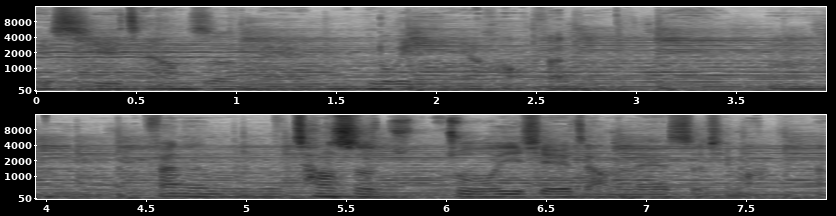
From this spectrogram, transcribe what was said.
类似于这样子的录音也好，反正，嗯，反正尝试做一些这样子的事情嘛，嗯，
